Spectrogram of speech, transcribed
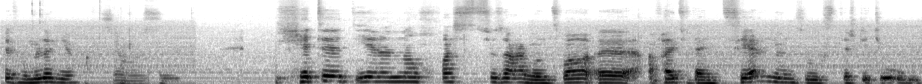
Stefan Müller hier. Servus. Ich hätte dir noch was zu sagen. Und zwar, äh, falls du deinen Zerion suchst, der steht hier oben.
